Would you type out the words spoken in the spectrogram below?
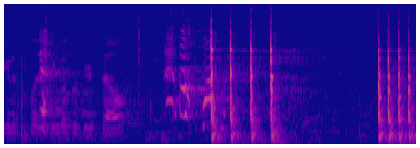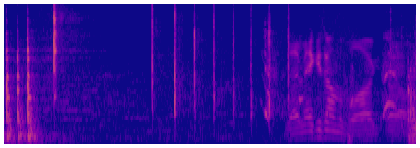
Are gonna split singles with yourself? Did I make it on the vlog? Oh.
